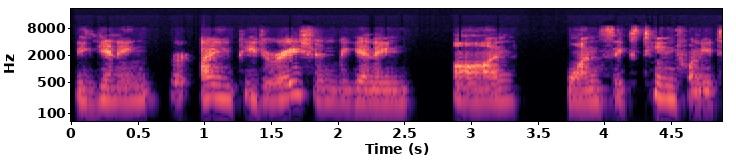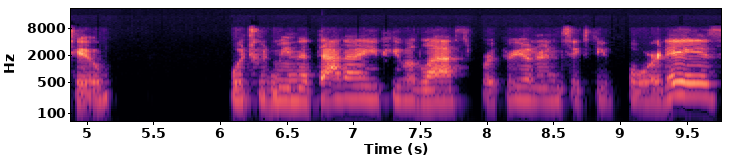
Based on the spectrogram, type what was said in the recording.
beginning or IEP duration beginning on 11622, which would mean that that IEP would last for 364 days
